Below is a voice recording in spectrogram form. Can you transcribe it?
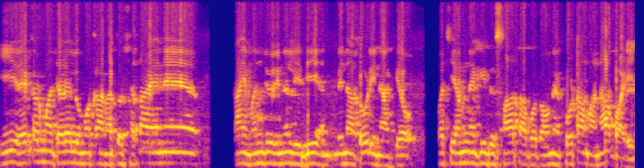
એ રેકર્ડમાં ચડેલું મકાન હતું. છતાં એને કાંઈ મંજૂરી ન લીધી બિના તોડી નાખ્યો. પછી અમને કીધું સાથ આપો તો અમે ખોટામાં ના પાડી.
